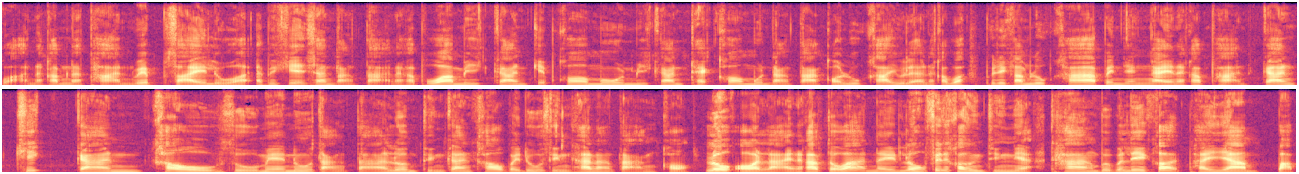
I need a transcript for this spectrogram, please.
กว่านะครับนะผ่านเว็บไซต์หรือว่าแอปพลิเคชันต่างๆนะครับเพราะว่ามีการเก็บข้อมูล มีการแท็กข้อมูลต่างๆ ของลูกค้าอยู่แล้วนะครับว่าพฤติกรรมลูกค้าเป็นยังไงนะครับผ่านการคลิก การเข้าสู่เมนูต่างๆ รวมถึงการเข้าไปดูสินค้าต่างๆ ของโลกออนไลน์นะครับ แต่ว่าในโลก physical จริงๆเนี่ย ทาง Burberry ก็พยายามปรับ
